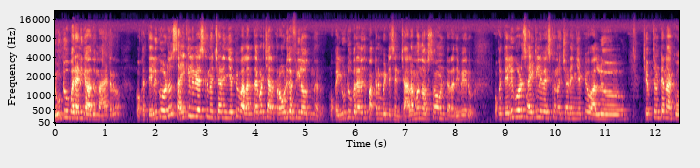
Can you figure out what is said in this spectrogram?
యూట్యూబర్ అని కాదు మ్యాటర్ ఒక తెలుగోడు సైకిల్ వేసుకుని వచ్చాడని చెప్పి వాళ్ళంతా కూడా చాలా ప్రౌడ్గా ఫీల్ అవుతున్నారు. ఒక యూట్యూబర్ అనేది పక్కన పెట్టేసండి చాలామంది వస్తూ ఉంటారు అది వేరు. ఒక తెలుగోడు సైకిల్ వేసుకుని వచ్చాడని చెప్పి వాళ్ళు చెప్తుంటే నాకు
